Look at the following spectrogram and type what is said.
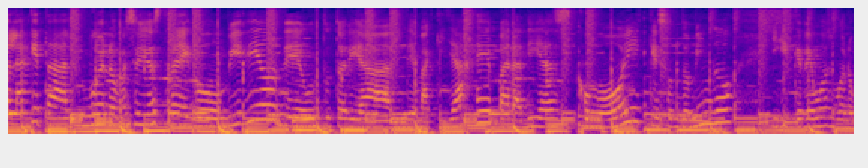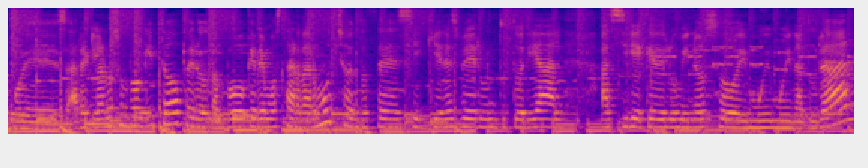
Hola, ¿qué tal? Bueno, pues hoy os traigo un vídeo de un tutorial de maquillaje para días como hoy, que es un domingo y que queremos, bueno, pues arreglarnos un poquito, pero tampoco queremos tardar mucho. Entonces, si quieres ver un tutorial así que quede luminoso y muy, muy natural,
